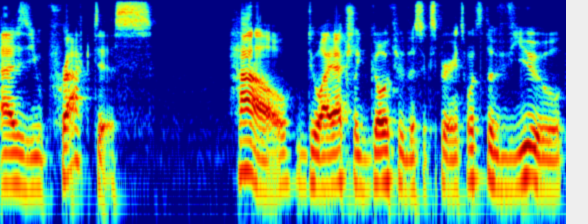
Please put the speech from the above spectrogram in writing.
as you practice how do I actually go through this experience? What's the view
